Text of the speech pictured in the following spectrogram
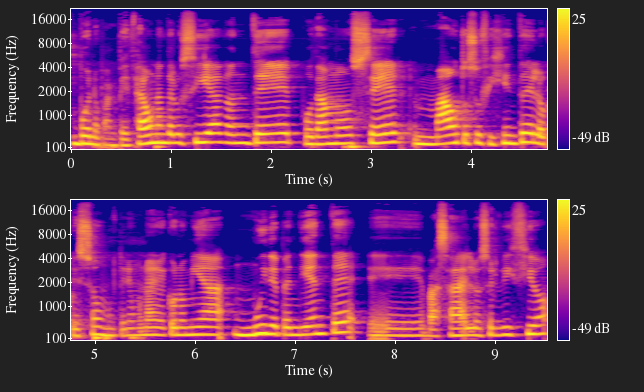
Bueno, para empezar, una Andalucía donde podamos ser más autosuficientes de lo que somos. Tenemos una economía muy dependiente, eh, basada en los servicios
